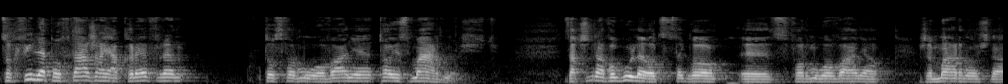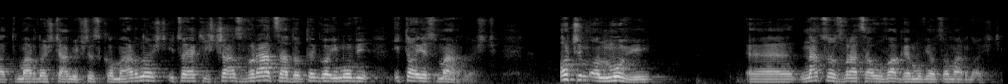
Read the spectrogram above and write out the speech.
co chwilę powtarza jak refren to sformułowanie, to jest marność. Zaczyna w ogóle od tego y, sformułowania że marność nad marnościami, wszystko marność i co jakiś czas wraca do tego i mówi i to jest marność. O czym on mówi? E, na co zwraca uwagę mówiąc o marności?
